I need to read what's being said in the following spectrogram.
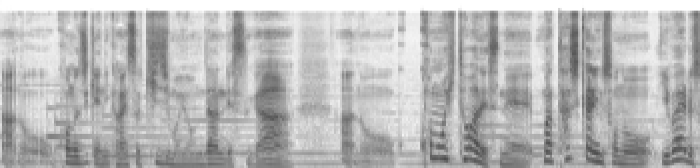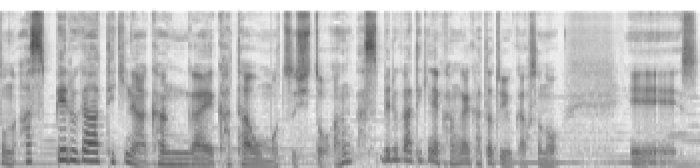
あのこの事件に関する記事も読んだんですがあのこの人はですね、まあ、確かにそのいわゆるそのアスペルガー的な考え方を持つ人アスペルガー的な考え方というかその、えー、て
